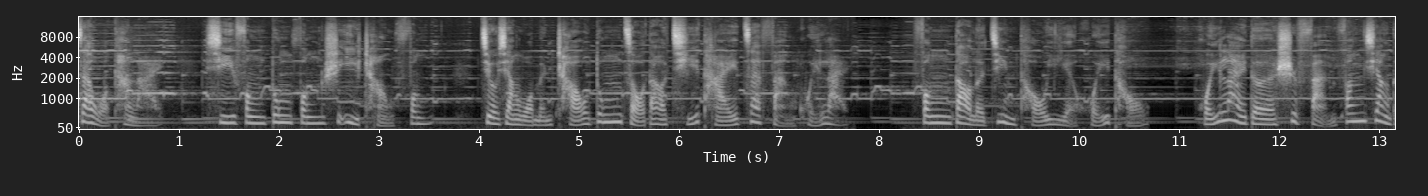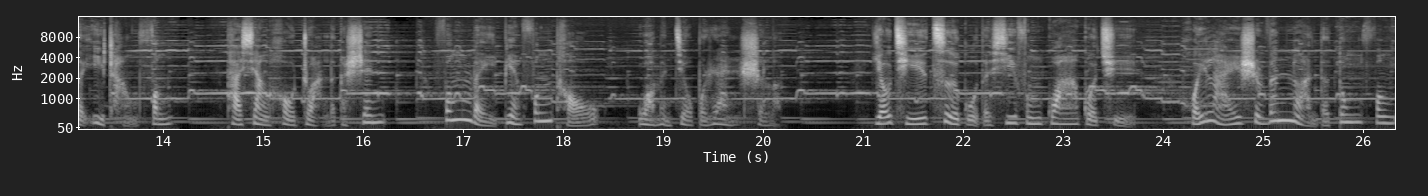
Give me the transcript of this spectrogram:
在我看来，西风东风是一场风，就像我们朝东走到旗台再返回来，风到了尽头也回头，回来的是反方向的一场风，它向后转了个身，风尾变风头，我们就不认识了。尤其刺骨的西风刮过去，回来是温暖的东风，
